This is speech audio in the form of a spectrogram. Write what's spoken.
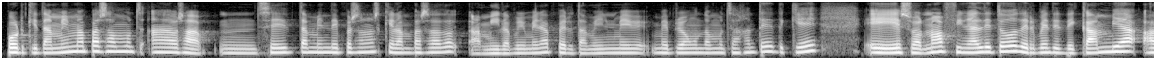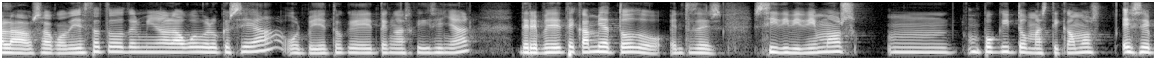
Porque también me ha pasado mucho, ah, o sea, mm, sé también de personas que le han pasado, a mí la primera, pero también me, me pregunta mucha gente de que eh, eso, ¿no? Al final de todo, de repente te cambia, a la, o sea, cuando ya está todo terminado la web o lo que sea, o el proyecto que tengas que diseñar, de repente te cambia todo. Entonces, si dividimos mm, un poquito, masticamos ese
